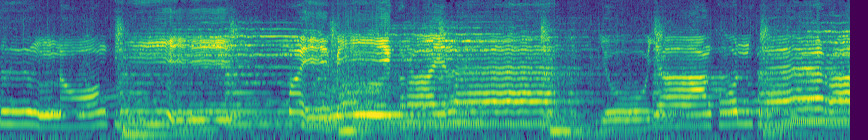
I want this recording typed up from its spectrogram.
ซึ่งน้องพี่ ไม่มีใครแล อยู่อย่างคนแพ้ไร้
